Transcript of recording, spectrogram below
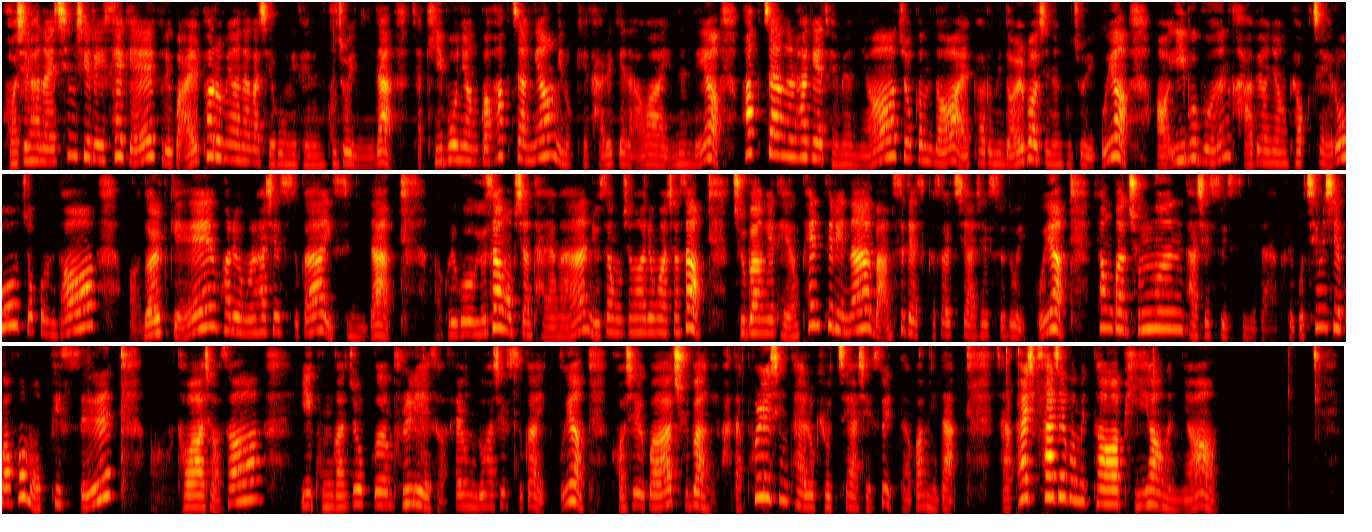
거실 하나에 침실이 3개, 그리고 알파룸이 하나가 제공이 되는 구조입니다. 자, 기본형과 확장형 이렇게 다르게 나와 있는데요. 확장을 하게 되면요. 조금 더 알파룸이 넓어지는 구조이고요. 어, 이 부분 가변형 벽체로 조금 더 어, 넓게 활용을 하실 수가 있습니다. 어, 그리고 유상 옵션 다양한 유상 옵션 활용하셔서 주방에 대형 팬트리나 맘스 데스크 설치하실 수도 있고요. 현관 중문 다실 수 있습니다. 그리고 침실과 홈 오피스 어, 더하셔서 이 공간 조금 분리해서 사용도 하실 수가 있고요. 거실과 주방에 바닥 폴리싱 타일로 교체하실 수 있다고 합니다. 자, 84제곱미터 B형은요.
